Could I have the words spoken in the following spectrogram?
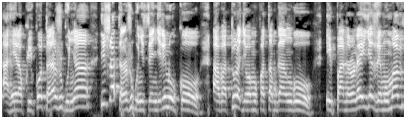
ahera ku ikoti arajugunya ishati arajugunya isengeri nuko abaturage bamufata bwangu ipantaro nayo igeze mu mavi.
